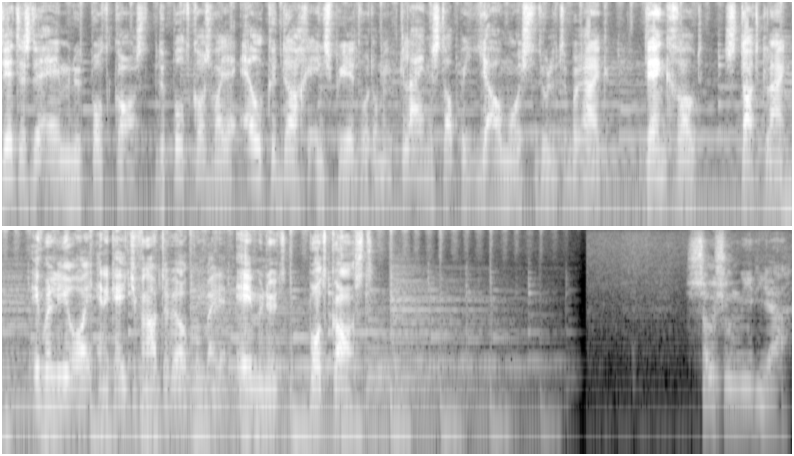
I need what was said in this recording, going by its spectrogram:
Dit is de 1 Minuut Podcast. De podcast waar je elke dag geïnspireerd wordt om in kleine stappen jouw mooiste doelen te bereiken. Denk groot, start klein. Ik ben Leroy en ik heet je van harte welkom bij de 1 Minuut Podcast. Social media.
